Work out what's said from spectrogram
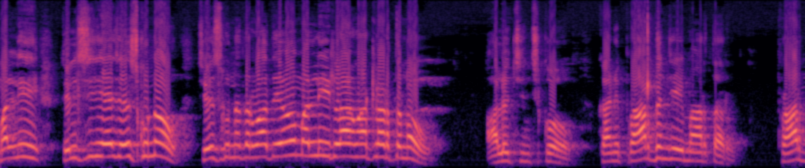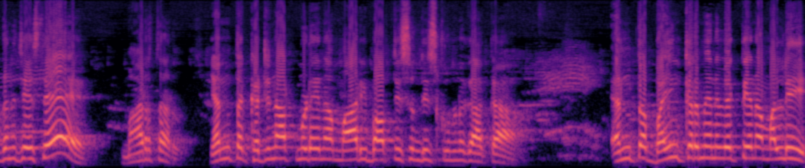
మళ్ళీ తెలిసి చేసుకున్నావు. చేసుకున్న తర్వాత ఏమో మళ్ళీ ఇట్లా మాట్లాడుతున్నావు. ఆలోచించుకో. కానీ ప్రార్థన చేయి మారుతారు. ప్రార్థన చేస్తే మారుతారు. ఎంత కఠినాత్ముడైనా మారి బాప్తీసం తీసుకున్నాను గాక. ఎంత భయంకరమైన వ్యక్తి అయినా మళ్ళీ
